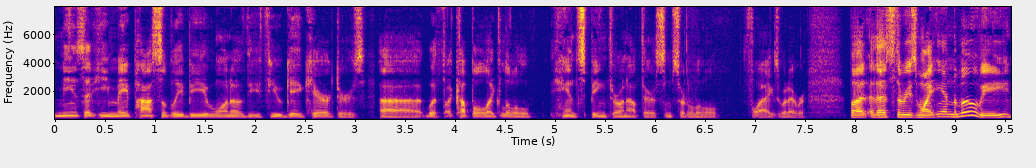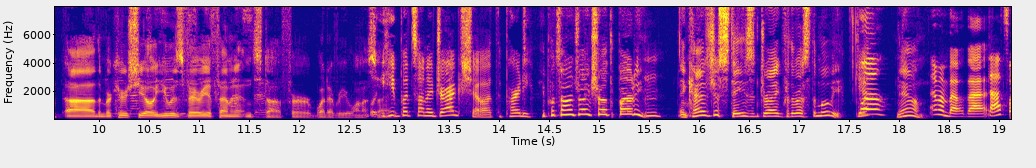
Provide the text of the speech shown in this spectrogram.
means that he may possibly be one of the few gay characters, uh, with a couple like little hints being thrown out there, some sort of little flags, whatever. But that's the reason why in the movie, uh, the Mercutio, he was very effeminate and stuff, or whatever you want to say. He puts on a drag show at the party. He puts on a drag show at the party and kind of just stays in drag for the rest of the movie. Well, Yeah. I'm about that. That's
